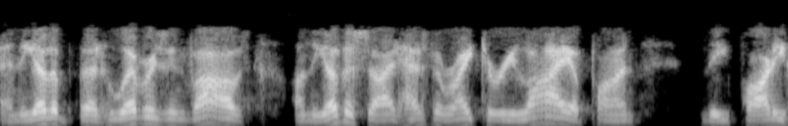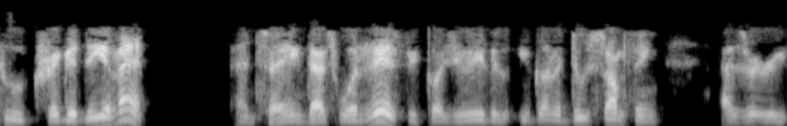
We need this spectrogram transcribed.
and the other, and whoever's involved on the other side has the right to rely upon the party who triggered the event and saying that's what it is because you're either you're going to do something as a,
